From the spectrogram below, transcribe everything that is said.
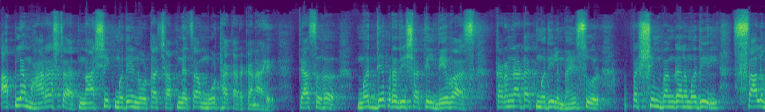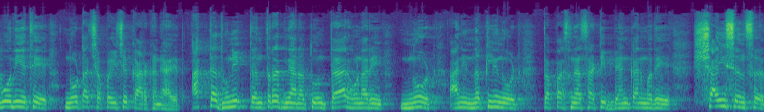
आपल्या महाराष्ट्रात नाशिकमध्ये नोटा छापण्याचा मोठा कारखाना आहे. त्यासह मध्य प्रदेशातील देवास कर्नाटकमधील म्हैसूर पश्चिम बंगालमधील सालबोनी येथे नोटा छपाईचे कारखाने आहेत. अत्याधुनिक तंत्रज्ञानातून तयार होणारी नोट आणि नकली नोट तपासण्यासाठी बँकांमध्ये शाई सेन्सर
